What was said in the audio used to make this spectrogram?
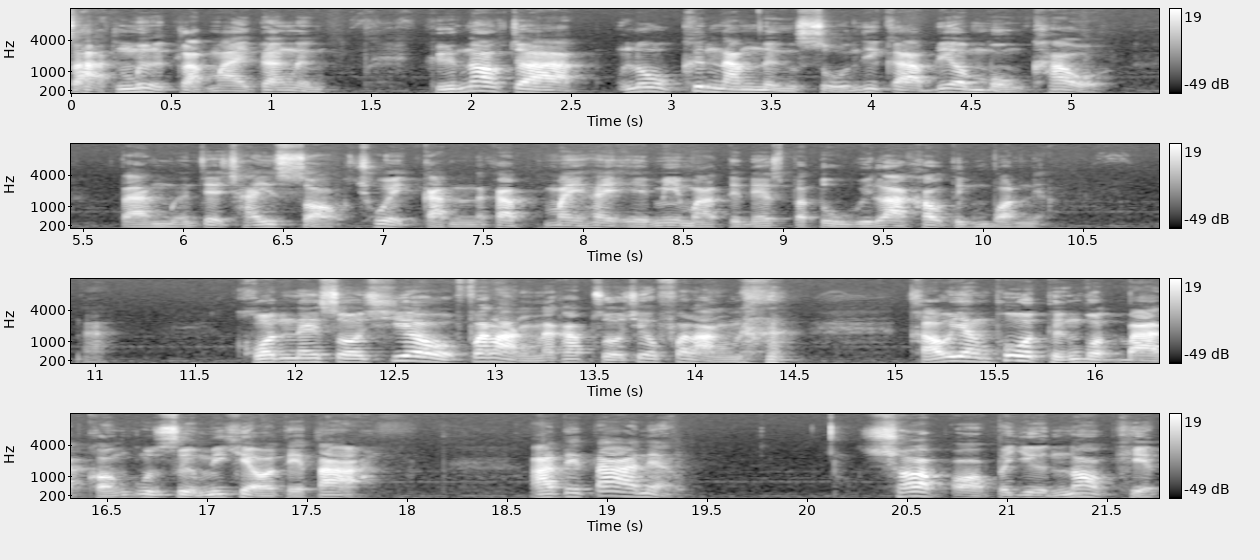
ศาสตร์มืดกลับมาอีกครั้งหนึ่ง คือนอกจากลูกขึ้นนำหนึ่งศูนย์ที่กาเบรียลมงเข้า แต่เหมือนจะใช้ศอกช่วยกันนะครับ ไม่ให้เอมี่มาร์ติเนสประตูวิลล่าเข้าถึงบอลเนี่ยนะคนในโซเชียลฝรั่งนะครับโซเชียลฝรั่งนะเขายังพูดถึงบทบาทของกุนซือมิเคลอาร์เตต้าอาร์เตต้าเนี่ย ชอบออกไปยืนนอกเขต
